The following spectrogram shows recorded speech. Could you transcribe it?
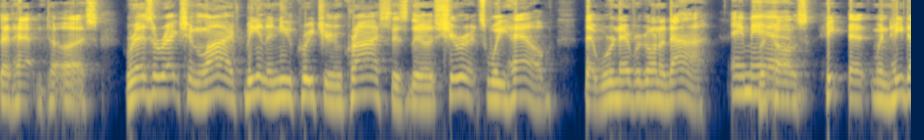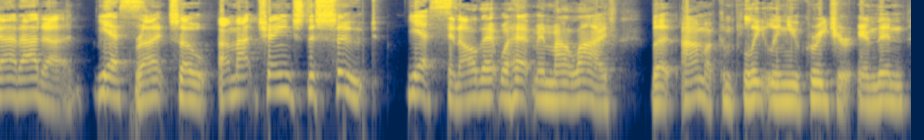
that happened to us. Resurrection life, being a new creature in Christ, is the assurance we have that we're never going to die. Amen. Because he, uh, when he died, I died. yes. Right. So I might change the suit Yes. and all that will happen in my life, but I'm a completely new creature. And then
